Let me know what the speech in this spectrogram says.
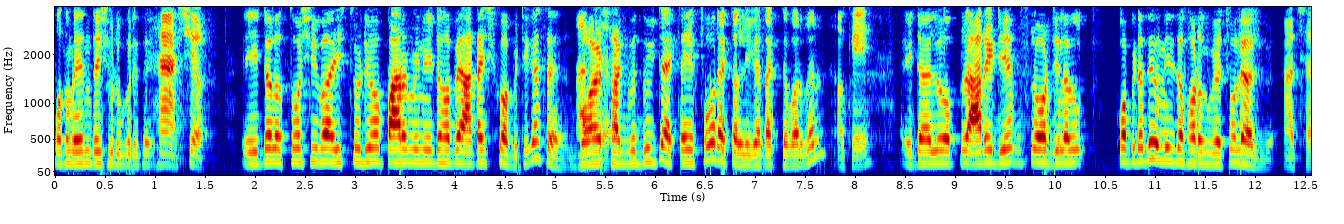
প্রথমে এখান থেকে শুরু করি তাই। হ্যাঁ শিওর এইটা হলো তোশিবা স্টুডিও পার মিনিট হবে আঠাইশ কপি ঠিক আছে? বয়ার আচ্ছা। থাকবে দুইটা একটা এ ফোর একটা লিগা রাখতে পারবেন। ওকে এটা হলো আপনার আর এডিএফ অরিজিনাল কপিটা দিয়ে নিজে ফটোকপি চলে আসবে। আচ্ছা।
